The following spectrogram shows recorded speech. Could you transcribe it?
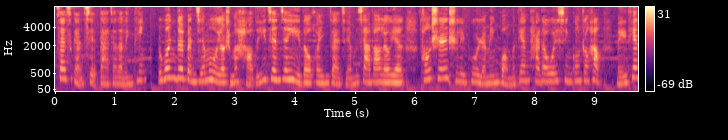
再次感谢。大家的聆听，如果你对本节目有什么好的意见建议，都欢迎在节目下方留言。同时，十里铺人民广播电台的微信公众号每一天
